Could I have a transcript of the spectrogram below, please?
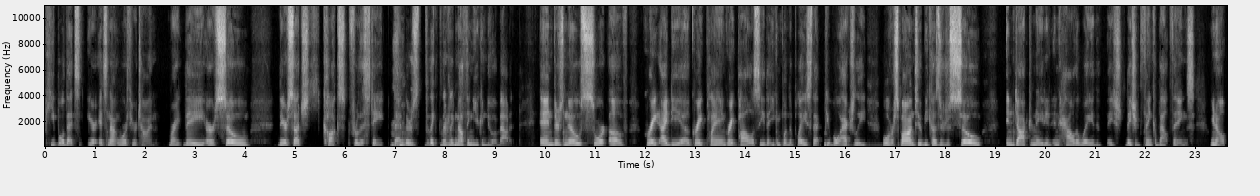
people that's you're it's not worth your time right? They are so they're such cucks for the state that there's like literally nothing you can do about it. And there's no sort of great idea great plan great policy that you can put into place that people actually will respond to because they're just so indoctrinated in how the way that they sh- they should think about things. You know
